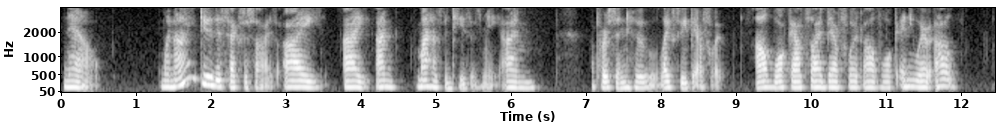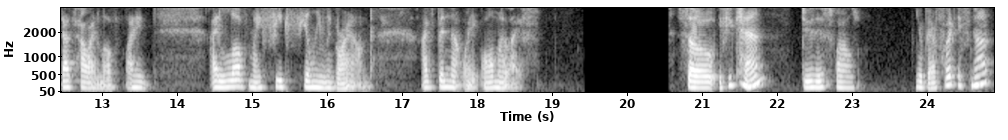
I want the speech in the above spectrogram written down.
Now, when I do this exercise, I I I'm my husband teases me. I'm a person who likes to be barefoot. I'll walk outside barefoot. I'll walk anywhere. I'll that's how I love. I I love my feet feeling the ground. I've been that way all my life. So, if you can, do this while you're barefoot. If not,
